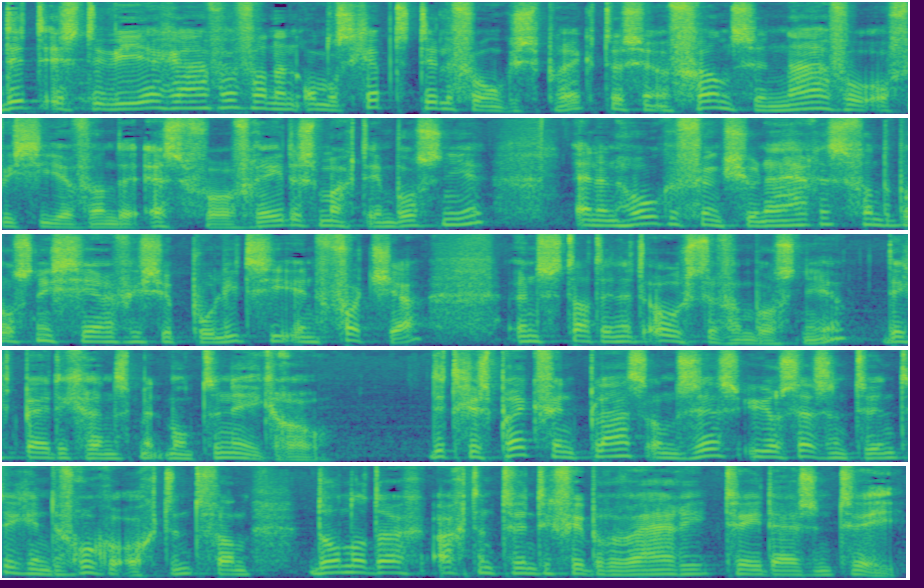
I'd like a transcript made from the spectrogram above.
Dit is de weergave van een onderschept telefoongesprek tussen een Franse NAVO-officier van de SVOR Vredesmacht in Bosnië en een hoge functionaris van de Bosnisch-Servische politie in Foggia, een stad in het oosten van Bosnië, dicht bij de grens met Montenegro. Dit gesprek vindt plaats om 6 uur 26 in de vroege ochtend van donderdag 28 februari 2002.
